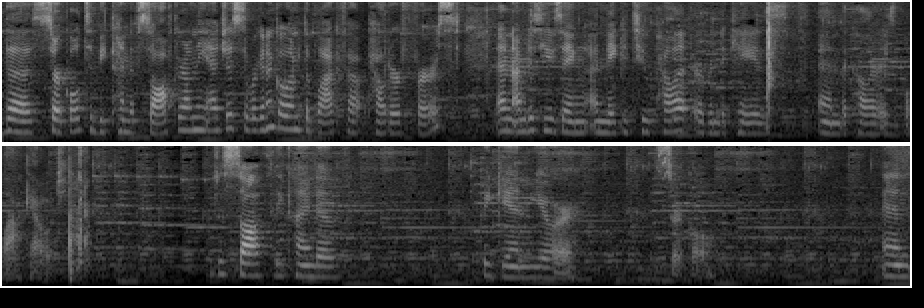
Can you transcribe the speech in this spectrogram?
the circle to be kind of soft around the edges, so we're going to go in with the black powder first. And I'm just using a Naked 2 palette, Urban Decays, and the color is Blackout. Just softly kind of begin your circle. And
